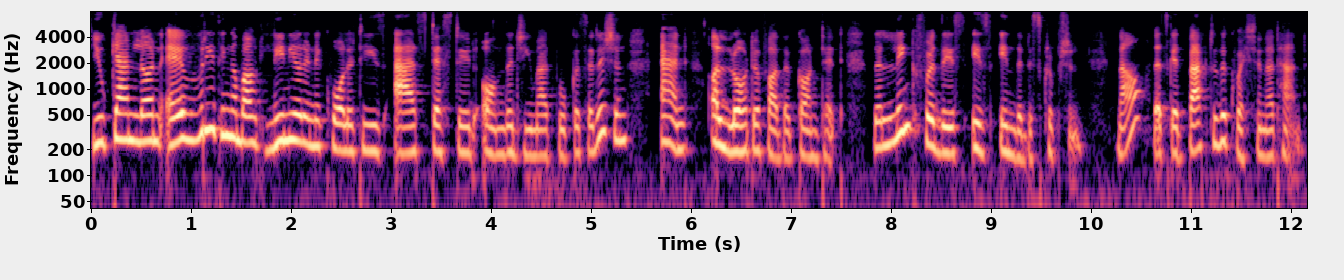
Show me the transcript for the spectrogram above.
you can learn everything about linear inequalities as tested on the GMAT Focus Edition and a lot of other content. The link for this is in the description. Now let's get back to the question at hand.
